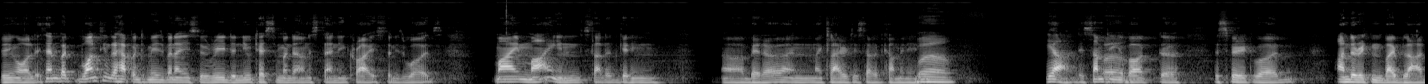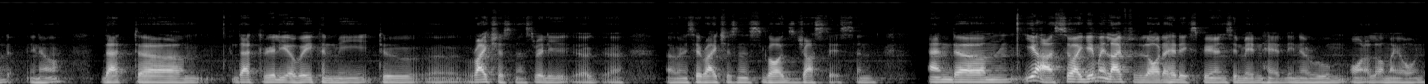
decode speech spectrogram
doing all this. And but one thing that happened to me is when I used to read the New Testament and understanding Christ and His words, my mind started getting uh, better and my clarity started coming in. Wow. Yeah, there's something wow. about the, the Spirit word underwritten by blood, you know, that um, that really awakened me to uh, righteousness. Really, uh, uh, when I say righteousness, God's justice, and and um, yeah. So I gave my life to the Lord. I had experience in Maidenhead in a room on, on my own.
